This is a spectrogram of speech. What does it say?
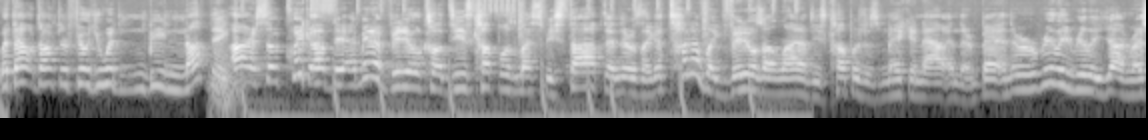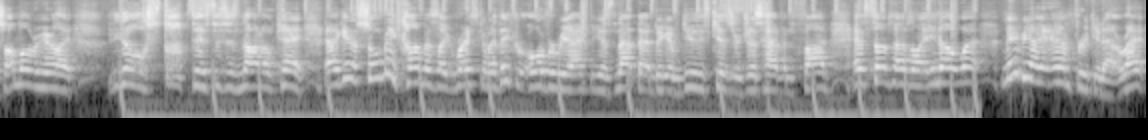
Without Dr. Phil, you would be nothing. Alright, so quick update. I made a video called These Couples Must Be Stopped and there was like a ton of like videos online of these couples just making out in their bed and they were really really young right? So I'm over here like yo stop this this is not okay. And I get so many comments like Rice Gum I think you're overreacting it's not that big of a deal. These kids are just having fun. And sometimes I'm like you know what? Maybe I am freaking out right?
